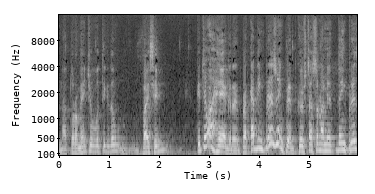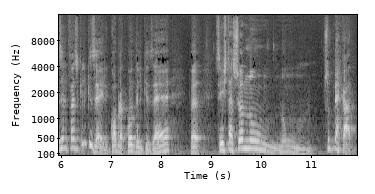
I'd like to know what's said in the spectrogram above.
Naturalmente eu vou ter que dar um, vai ser porque tem uma regra, para cada empresa é uma empresa, porque o estacionamento da empresa ele faz o que ele quiser, ele cobra quanto ele quiser. Você estaciona num, num supermercado,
